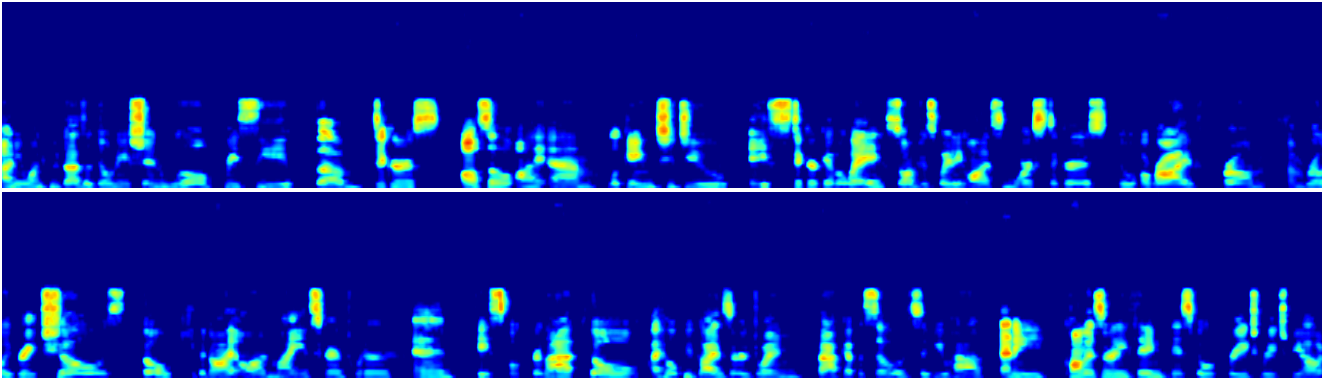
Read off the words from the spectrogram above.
anyone who does a donation will receive some stickers also, I am looking to do a sticker giveaway, so I'm just waiting on some more stickers to arrive from some really great shows. So keep an eye on my Instagram, Twitter, and Facebook for that. So I hope you guys are enjoying back episodes. If you have any comments or anything, please feel free to reach me out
